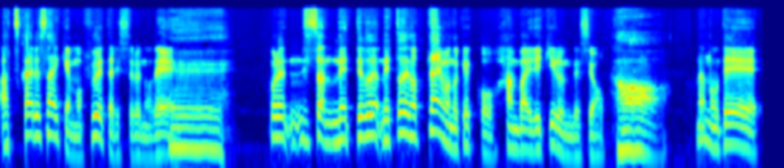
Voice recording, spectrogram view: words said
扱える債券も増えたりするので、えこれ実はネットでネットで載ってないもの結構販売できるんですよ。ー、はなので、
